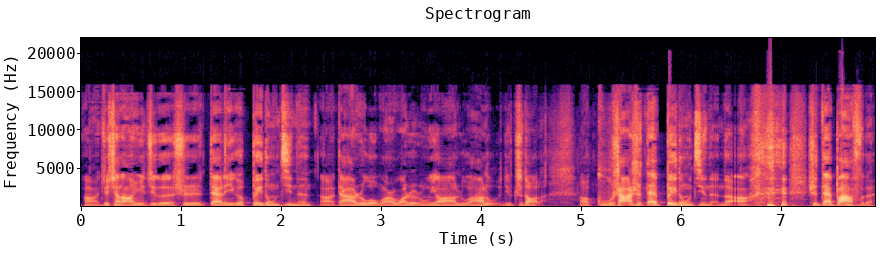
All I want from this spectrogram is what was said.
啊，就相当于这个是带了一个被动技能啊。大家如果玩王者荣耀啊、撸啊撸就知道了啊。鼓刹是带被动技能的啊，是带 buff 的。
